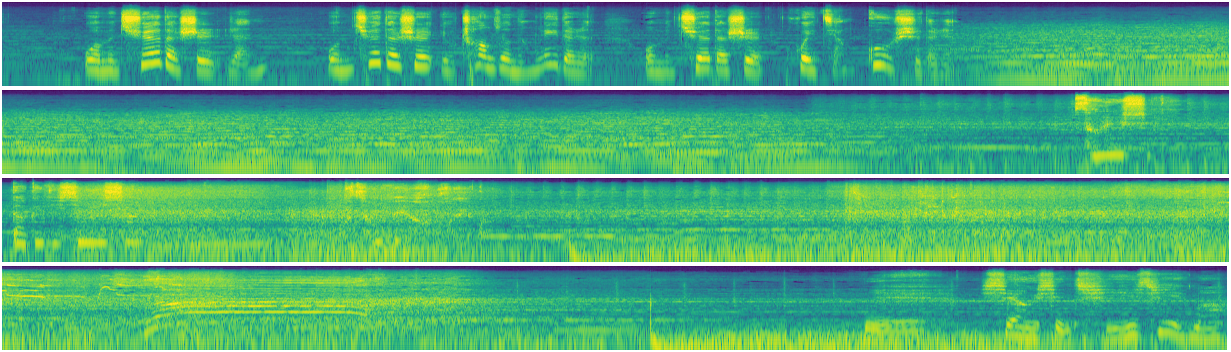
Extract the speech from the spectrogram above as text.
我们缺的是人，我们缺的是有创作能力的人，我们缺的是会讲故事的人。你心灵相通，我从没后悔过。你相信奇迹吗？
